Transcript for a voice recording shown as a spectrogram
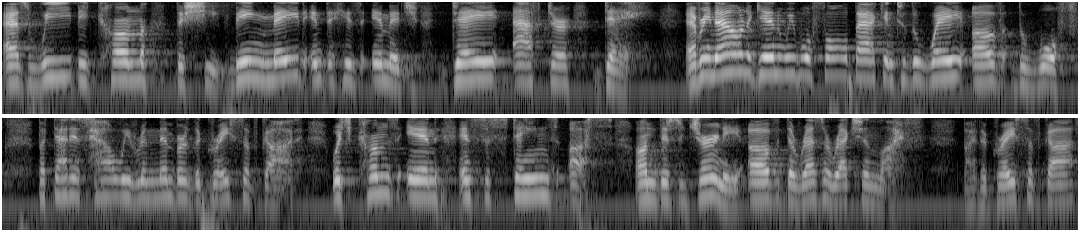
as we become the sheep, being made into his image day after day. Every now and again, we will fall back into the way of the wolf, but that is how we remember the grace of God, which comes in and sustains us on this journey of the resurrection life. By the grace of God,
